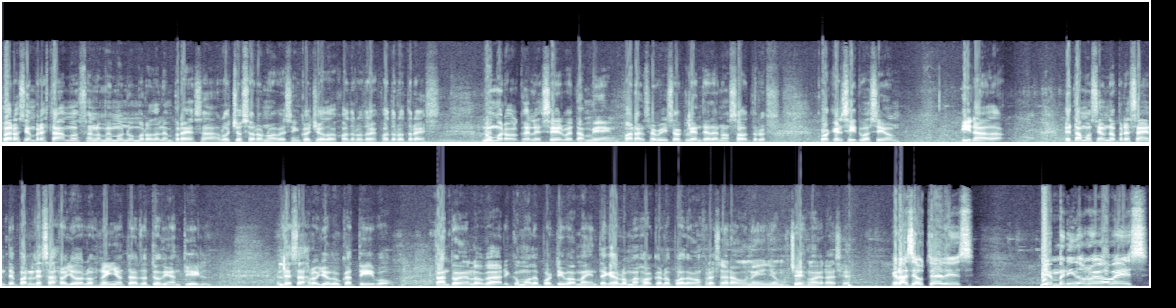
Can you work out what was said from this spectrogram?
Pero siempre estamos en los mismos números de la empresa, el 809-582-4343, número que le sirve también para el servicio al cliente de nosotros, cualquier situación. Y nada, estamos siendo presentes para el desarrollo de los niños, tanto estudiantil, el desarrollo educativo, tanto en el hogar y como deportivamente, que es lo mejor que lo pueden ofrecer a un niño. Muchísimas gracias. Gracias a ustedes. Bienvenido nueva vez,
